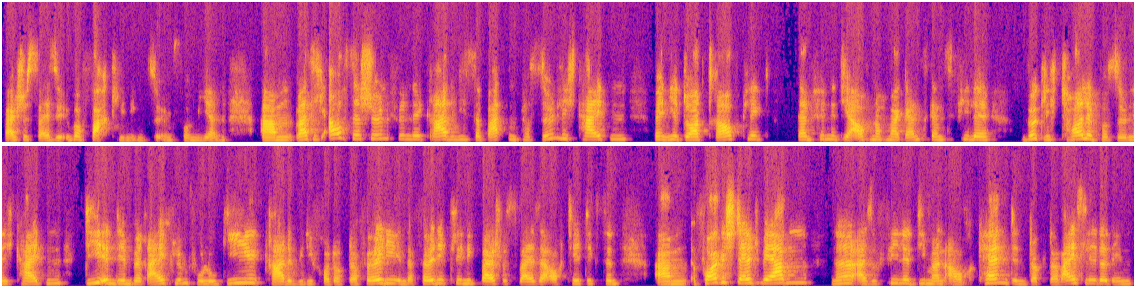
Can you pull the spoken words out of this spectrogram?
beispielsweise über Fachkliniken zu informieren. Ähm, was ich auch sehr schön finde, gerade dieser Button Persönlichkeiten, wenn ihr dort draufklickt, dann findet ihr auch noch mal ganz, ganz viele wirklich tolle Persönlichkeiten, die in dem Bereich Lymphologie, gerade wie die Frau Dr. Völdi in der Völdi-Klinik beispielsweise auch tätig sind, ähm, vorgestellt werden. Ne? Also viele, die man auch kennt, den Dr. Weißleder, den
